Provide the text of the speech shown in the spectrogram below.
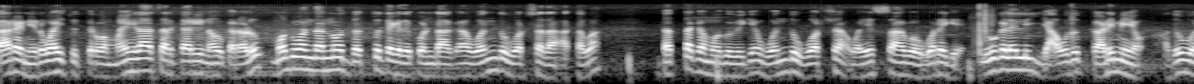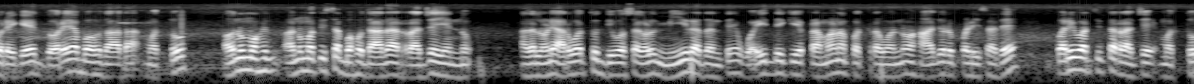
ಕಾರ್ಯನಿರ್ವಹಿಸುತ್ತಿರುವ ಮಹಿಳಾ ಸರ್ಕಾರಿ ನೌಕರರು ಮಗುವೊಂದನ್ನು ದತ್ತು ತೆಗೆದುಕೊಂಡಾಗ ಒಂದು ವರ್ಷದ ಅಥವಾ ದತ್ತಕ ಮಗುವಿಗೆ ಒಂದು ವರ್ಷ ವಯಸ್ಸಾಗುವವರೆಗೆ. ಇವುಗಳಲ್ಲಿ ಯಾವುದು ಕಡಿಮೆಯೋ ಅದುವರೆಗೆ ದೊರೆಯಬಹುದಾದ ಮತ್ತು ಅನುಮೋಹ, ಅನುಮತಿಸಬಹುದಾದ ರಜೆಯನ್ನು. ಅದರಲ್ಲಿ ನೋಡಿ ಅರವತ್ತು ದಿವಸಗಳು ಮೀರದಂತೆ ವೈದ್ಯಕೀಯ ಪ್ರಮಾಣ ಪತ್ರವನ್ನು ಹಾಜರುಪಡಿಸದೆ ಪರಿವರ್ತಿತ ರಜೆ ಮತ್ತು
